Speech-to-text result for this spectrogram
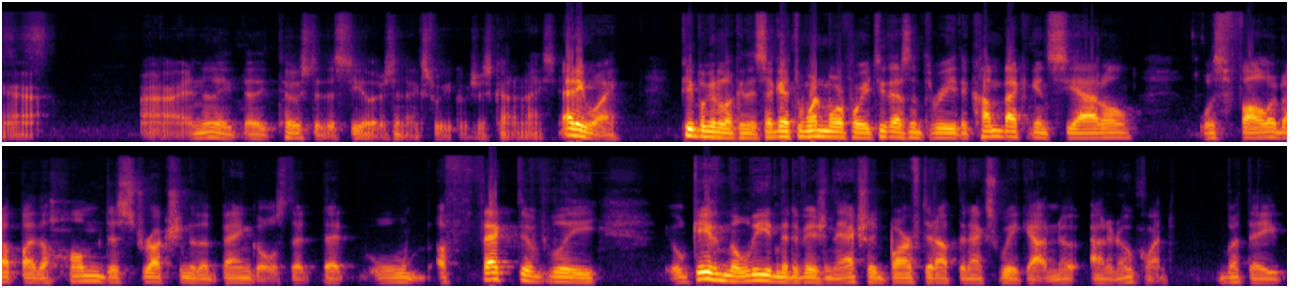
Yeah. All right. And then they, they toasted the Steelers the next week, which is kind of nice. Anyway, people are going to look at this. I get one more for you. 2003, the comeback against Seattle was followed up by the home destruction of the Bengals that that effectively gave them the lead in the division. They actually barfed it up the next week out in out in Oakland, but they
